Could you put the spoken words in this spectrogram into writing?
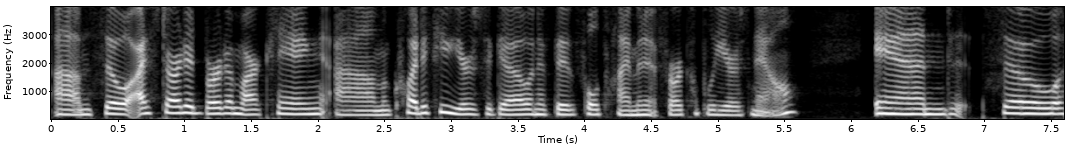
Um, so I started Berta Marketing um, quite a few years ago and have been full time in it for a couple of years now. And so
